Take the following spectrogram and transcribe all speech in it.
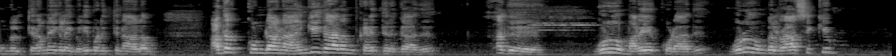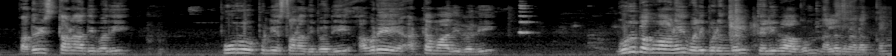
உங்கள் திறமைகளை வெளிப்படுத்தினாலும் அதற்குண்டான அங்கீகாரம் கிடைத்திருக்காது. அது குரு மறையக்கூடாது. குரு உங்கள் ராசிக்கு பதவி ஸ்தானாதிபதி பூர்வ புண்ணியஸ்தானாதிபதி அவரே அட்டமாதிபதி. குரு பகவானை வழிபடுங்கள். தெளிவாகும் நல்லது நடக்கும்.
